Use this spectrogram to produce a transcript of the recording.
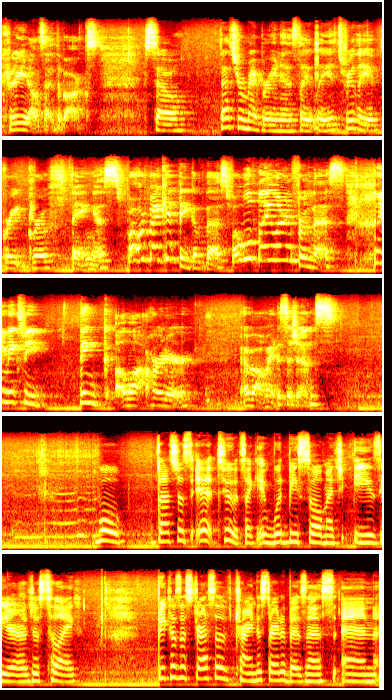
create outside the box. So that's where my brain is lately. It's really a great growth thing is what would my kid think of this? What will they learn from this? It makes me think a lot harder about my decisions. Well, that's just it too. It's like it would be so much easier just to like because the stress of trying to start a business and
